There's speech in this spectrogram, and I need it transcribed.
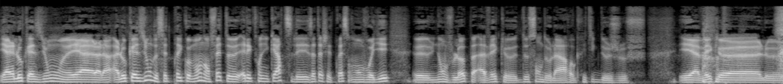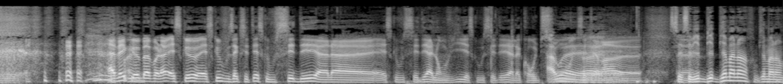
Et à l'occasion, et à, à- à l'occasion de cette précommande, en fait, euh, Electronic Arts, les attachés de presse ont envoyé euh, une enveloppe avec euh, 200 dollars aux critiques de jeu et avec euh, le avec euh, bah voilà est-ce que est-ce que vous acceptez est-ce que vous cédez à la est-ce que vous cédez à l'envie est-ce que vous cédez à la corruption Ah ouais. etc Ouais. euh, C'est bien, bien, malin, bien malin.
